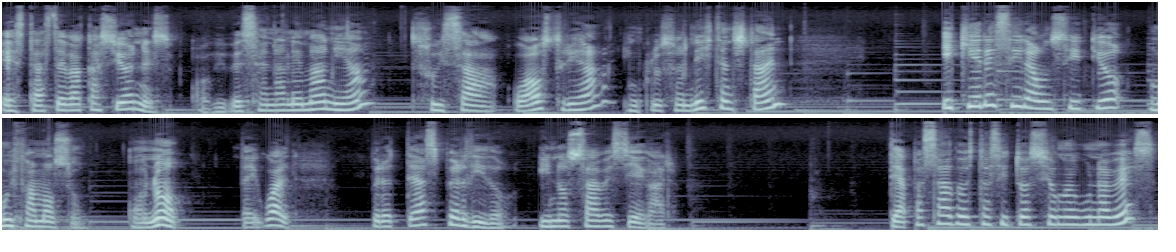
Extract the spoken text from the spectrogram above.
Estás de vacaciones o vives en Alemania, Suiza o Austria, incluso en Liechtenstein, y quieres ir a un sitio muy famoso, o no, da igual, pero te has perdido y no sabes llegar. ¿Te ha pasado esta situación alguna vez?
